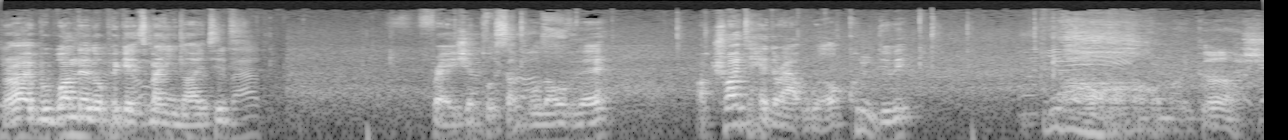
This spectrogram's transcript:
Right, we're one 0 up against Man United. Fraser puts that ball over there. I tried to header out well, couldn't do it. Oh my gosh.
